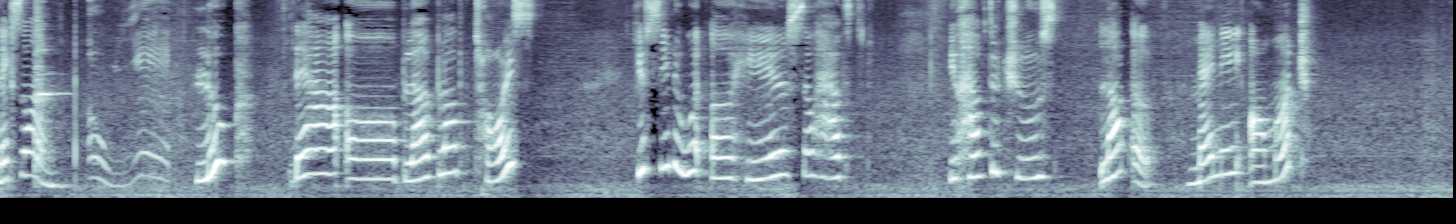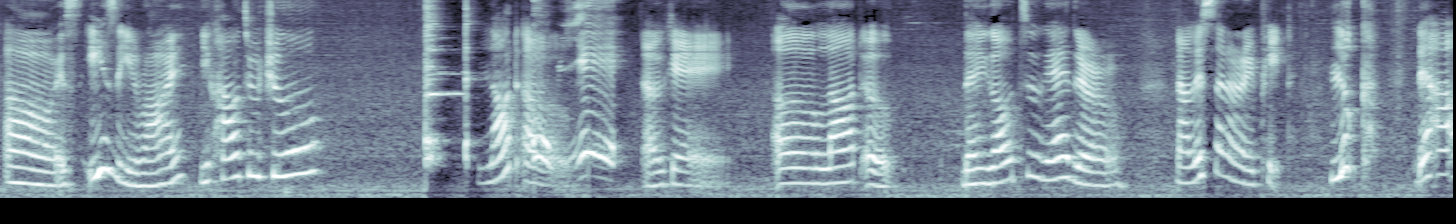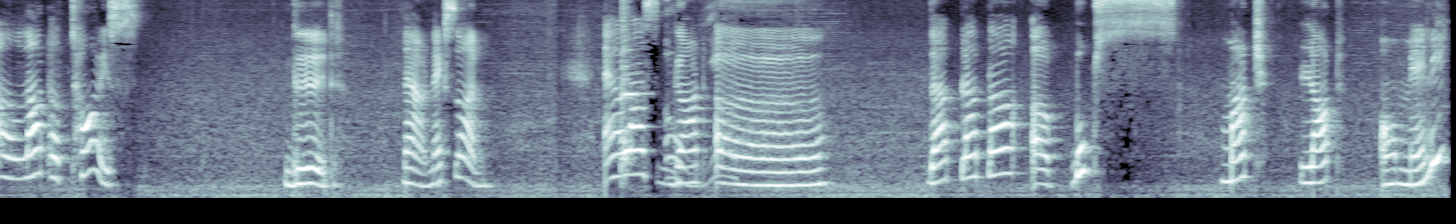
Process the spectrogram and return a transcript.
Next one. Oh yeah. Look, there are uh, blah blah toys. You see the word uh here, so have you have to choose lot of, many or much. Oh, it's easy, right? You have to choose lot of. Oh yeah. Okay, a lot of. They go together. Now listen and repeat. Look, there are a lot of toys. Good. Now next one. Ella's Oh, got a blah blah blah of books. Much, lot, or many?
